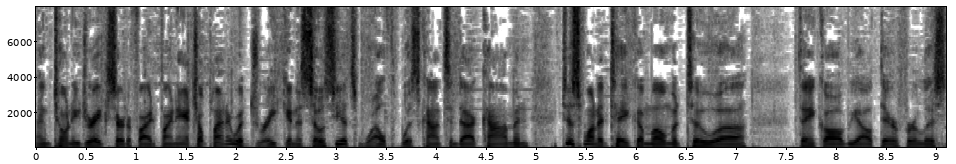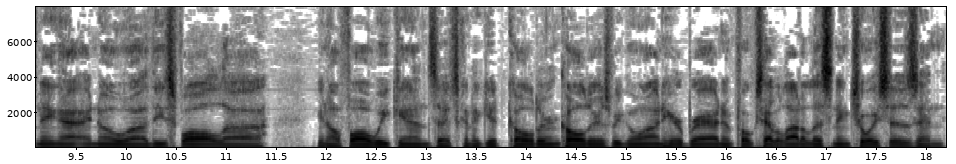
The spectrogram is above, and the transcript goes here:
I'm Tony Drake, certified financial planner with Drake and Associates, wealthwisconsin.com, and just want to take a moment to uh, thank all of you out there for listening. I, I know uh, these fall, uh, you know, fall weekends, it's going to get colder and colder as we go on here, Brad, and folks have a lot of listening choices and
